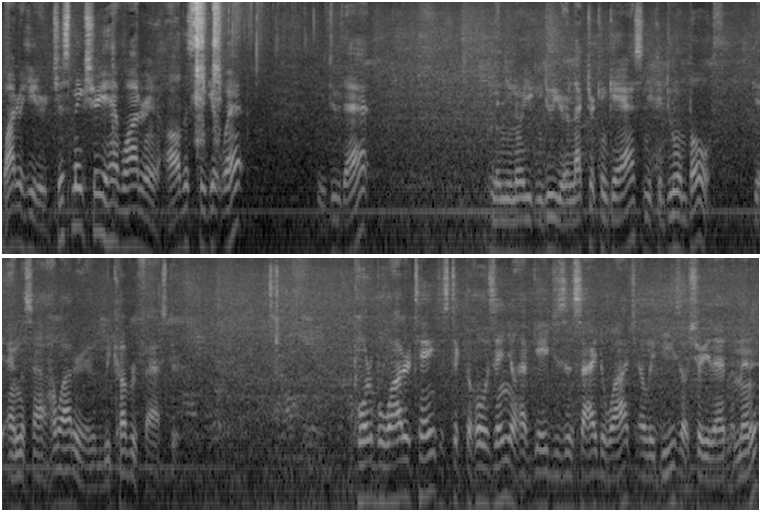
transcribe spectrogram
water heater. Just make sure you have water in it. All this can get wet. You do that. And then you know you can do your electric and gas and you can do them both. Get endless hot water it'll recover faster. Portable water tank to stick the hose in. You'll have gauges inside to watch LEDs I'll show you that in a minute.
